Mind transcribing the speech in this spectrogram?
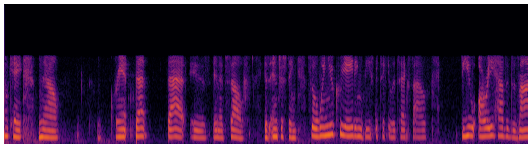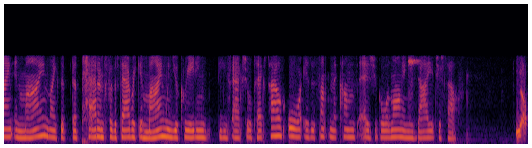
Okay, now, Grant, that that is in itself is interesting. So when you're creating these particular textiles, do you already have the design in mind, like the the pattern for the fabric in mind when you're creating these actual textiles, or is it something that comes as you go along and you dye it yourself? No,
